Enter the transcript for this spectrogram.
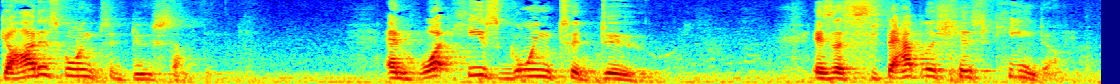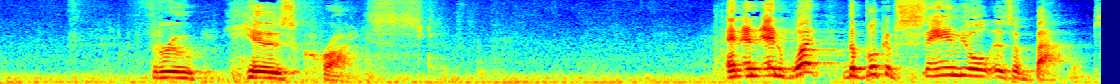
God is going to do something. And what he's going to do is establish his kingdom through his Christ. And, and, and what the book of Samuel is about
